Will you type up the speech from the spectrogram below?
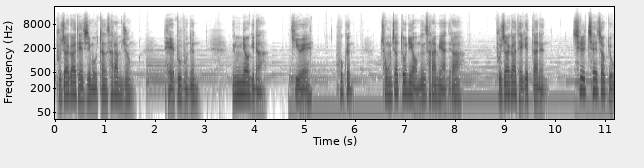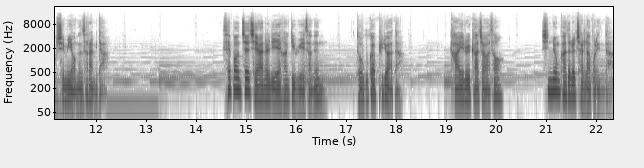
부자가 되지 못한 사람 중 대부분은 능력이나 기회 혹은 종잣돈이 없는 사람이 아니라 부자가 되겠다는 실체적 욕심이 없는 사람이다. 세 번째 제안을 이행하기 위해서는 도구가 필요하다. 가위를 가져와서 신용카드를 잘라버린다.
